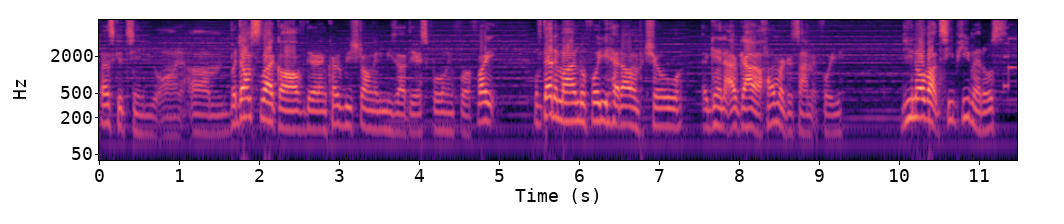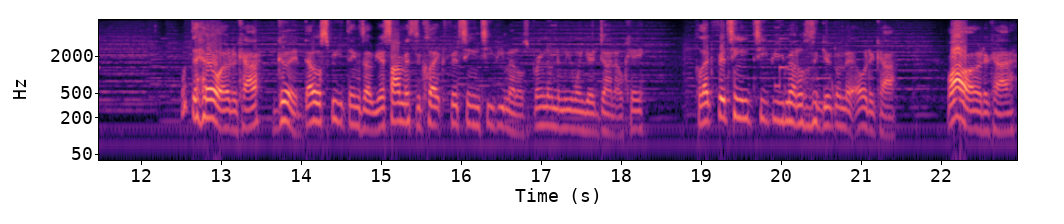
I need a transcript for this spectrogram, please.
Let's continue on. Um but don't slack off. There are incredibly strong enemies out there spoiling for a fight. With that in mind, before you head out on patrol, again I've got a homework assignment for you. Do you know about TP medals? What the hell, Elder Kai? Good, that'll speed things up. Your assignment is to collect 15 TP medals. Bring them to me when you're done, okay? Collect 15 TP medals and give them to Elder Kai. Wow, Elder Kai.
